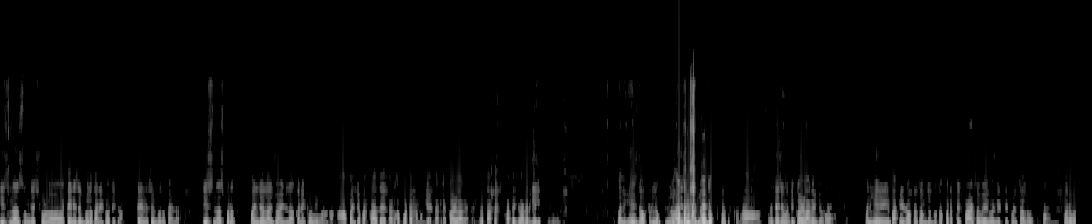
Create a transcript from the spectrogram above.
तीच नस तुमच्या टेनिस एल्बोला कनेक्ट होती का? टेनिस एल्बो दुखायला. तीच नस परत पंजाला जॉईंटला कनेक्ट होती. म्हणून हा पंज पण त्रास द्यायला लागला बोटांना मग यायला लागल्या कळ लागायला लागली ताकद हाताची ताकद गेली. पण हेच डॉक्टर लोक. हा. तर त्याच्यामुळे ती कळ लागायची. पण हे बाकी डॉक्टर समजत नव्हतं. प्रत्येक पार्टचं वेगवेगळी ट्रीटमेंट चालू होती. बरोबर.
